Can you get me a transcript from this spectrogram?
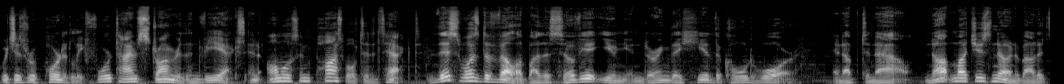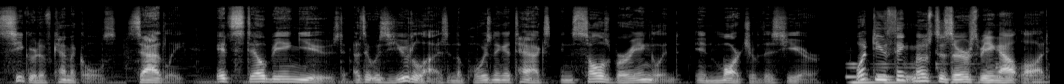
which is reportedly four times stronger than VX and almost impossible to detect. This was developed by the Soviet Union during the heat of the Cold War and up to now, not much is known about its secretive chemicals. Sadly, it's still being used as it was utilized in the poisoning attacks in Salisbury, England in March of this year. What do you think most deserves being outlawed?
